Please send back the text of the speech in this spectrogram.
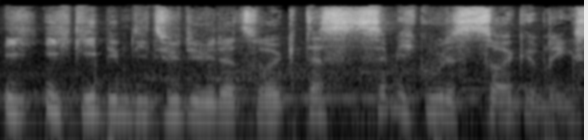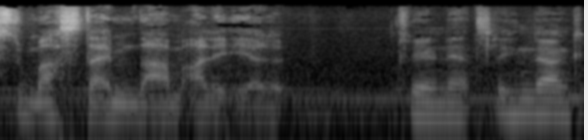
ich ich gebe ihm die Tüte wieder zurück. Das ist ziemlich gutes Zeug übrigens. Du machst deinem Namen alle Ehre. Vielen herzlichen Dank.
